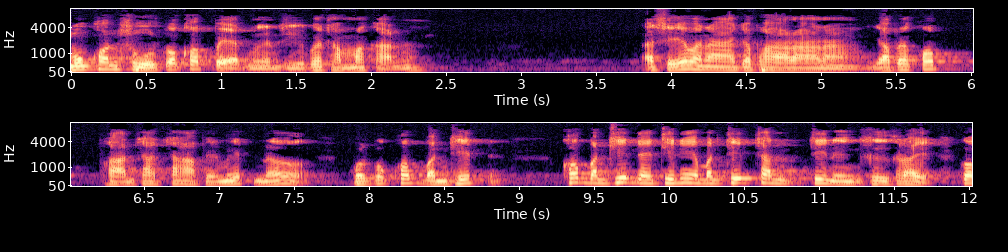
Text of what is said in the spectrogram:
มงคลสูตรก็ข้อแปดหมื่นสี่พระธรรมขันธ์อเสวนาจะพารานังอย่าไปคบผ่านชาติชาเป็นมิตรเนอะคนก็คบบันทิตคบบันทิตในที่นี้บันทิตชั้นที่หนึ่งคือใคร ก็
